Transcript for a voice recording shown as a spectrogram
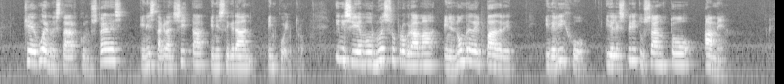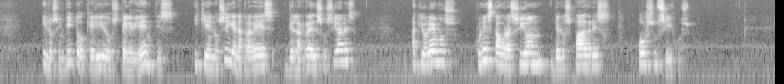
Qué bueno estar con ustedes en esta gran cita, en este gran encuentro. Iniciemos nuestro programa en el nombre del Padre y del Hijo y del Espíritu Santo. Amén. Y los invito, queridos televidentes y quienes nos siguen a través de las redes sociales, a que oremos con esta oración de los padres por sus hijos.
